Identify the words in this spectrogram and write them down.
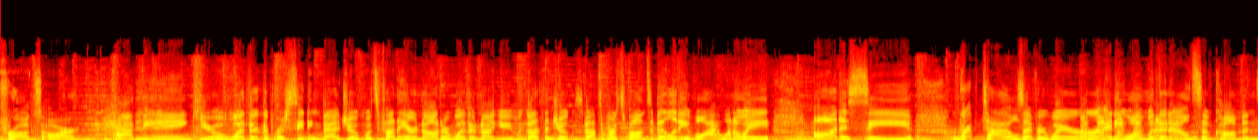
frogs are happy. Thank you. Whether the preceding bad joke was funny or not, or whether or not you even got the joke, is not the responsibility of Y108, Audacy, reptiles everywhere, or anyone with an ounce of common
